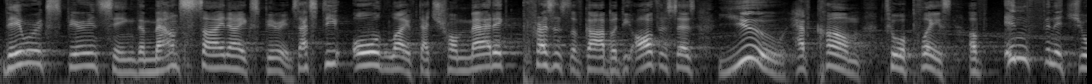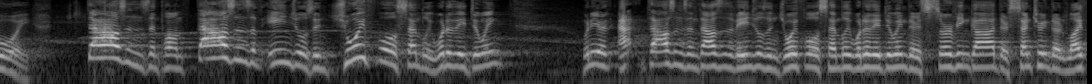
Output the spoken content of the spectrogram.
they were experiencing the Mount Sinai experience. That's the old life, that traumatic presence of God. But the author says, You have come to a place of infinite joy, thousands upon thousands of angels in joyful assembly. What are they doing? When you have thousands and thousands of angels in joyful assembly, what are they doing? They're serving God. They're centering their life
